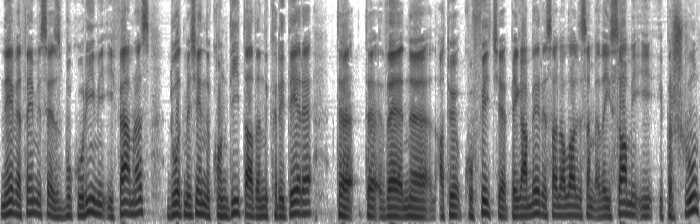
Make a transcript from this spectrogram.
neve themi se zbukurimi i femrës duhet me qenë në kondita dhe në kritere të të dhe në aty kufi që pejgamberi sallallahu alajhi wasallam edhe islami i i përshkruan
